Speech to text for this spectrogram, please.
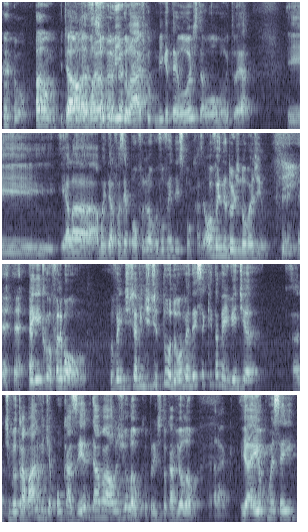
o pão de já almoço. amassou comigo lá, ficou comigo até hoje, então eu amo muito ela. E ela, a mãe dela fazia pão. Eu falei, não, eu vou vender esse pão caseiro. Olha o vendedor de novo agindo. Sim. Peguei, eu falei, bom, eu vendi, já vendi de tudo, vou vender isso aqui também. Vendia, tinha meu trabalho, vendia pão caseiro e dava aula de violão, porque eu aprendi a tocar violão. Caraca. E aí eu comecei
